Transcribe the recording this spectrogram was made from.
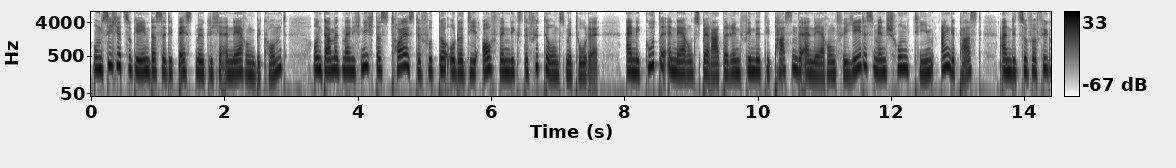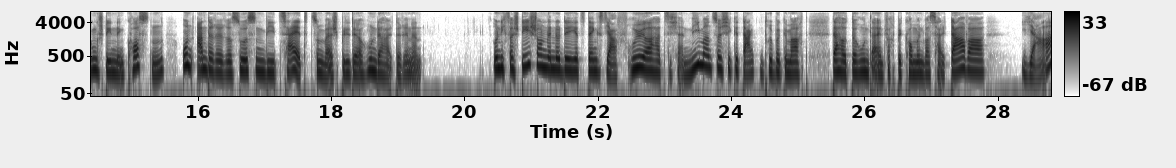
um sicherzugehen, dass er die bestmögliche Ernährung bekommt, und damit meine ich nicht das teuerste Futter oder die aufwendigste Fütterungsmethode. Eine gute Ernährungsberaterin findet die passende Ernährung für jedes Mensch-Hund-Team angepasst an die zur Verfügung stehenden Kosten und andere Ressourcen wie Zeit, zum Beispiel der Hundehalterinnen. Und ich verstehe schon, wenn du dir jetzt denkst, ja, früher hat sich ja niemand solche Gedanken drüber gemacht, da hat der Hund einfach bekommen, was halt da war. Ja,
